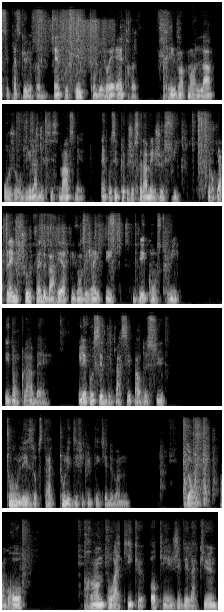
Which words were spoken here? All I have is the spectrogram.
c'est presque comme impossible qu'on devrait être présentement là, aujourd'hui, là, le 6 mars, mais impossible que je serai là, mais je suis. Donc, il y a plein de choses, plein de barrières qui ont déjà été déconstruites. Et donc là, ben, il est possible de passer par-dessus tous les obstacles, toutes les difficultés qui sont devant nous. Donc, en gros, prendre pour acquis que, OK, j'ai des lacunes,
